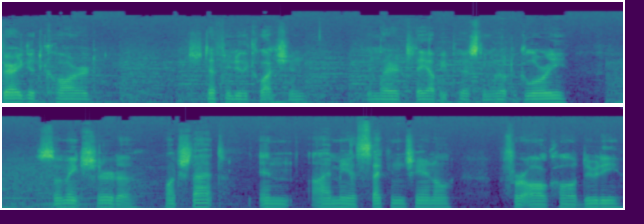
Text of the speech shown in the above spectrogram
very good card. Should definitely do the collection. And later today I'll be posting Road to Glory. So make sure to watch that. And I made a second channel for all Call of Duty.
